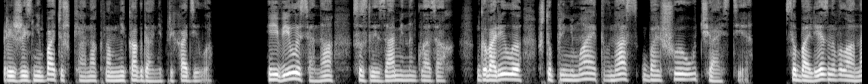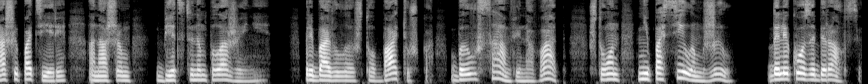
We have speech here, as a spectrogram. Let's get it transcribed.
При жизни батюшки она к нам никогда не приходила. Явилась она со слезами на глазах, говорила, что принимает в нас большое участие, соболезновала о нашей потере, о нашем бедственном положении. Прибавила, что батюшка был сам виноват, что он не по силам жил, далеко забирался,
